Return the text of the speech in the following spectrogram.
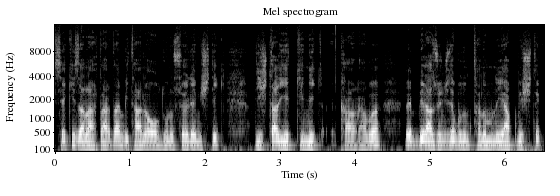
8 anahtardan bir tane olduğunu söylemiştik. Dijital yetkinlik kavramı ve biraz önce de bunun tanımını yapmıştık.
